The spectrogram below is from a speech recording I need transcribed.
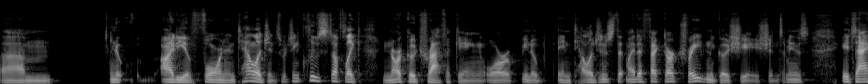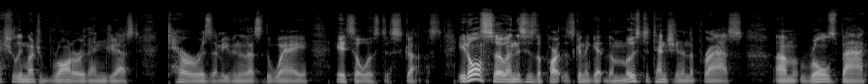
um, you know, idea of foreign intelligence, which includes stuff like narco trafficking or you know intelligence that might affect our trade negotiations. I mean, it's, it's actually much broader than just terrorism, even though that's the way it's always discussed. It also, and this is the part that's going to get the most attention in the press, um, rolls back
